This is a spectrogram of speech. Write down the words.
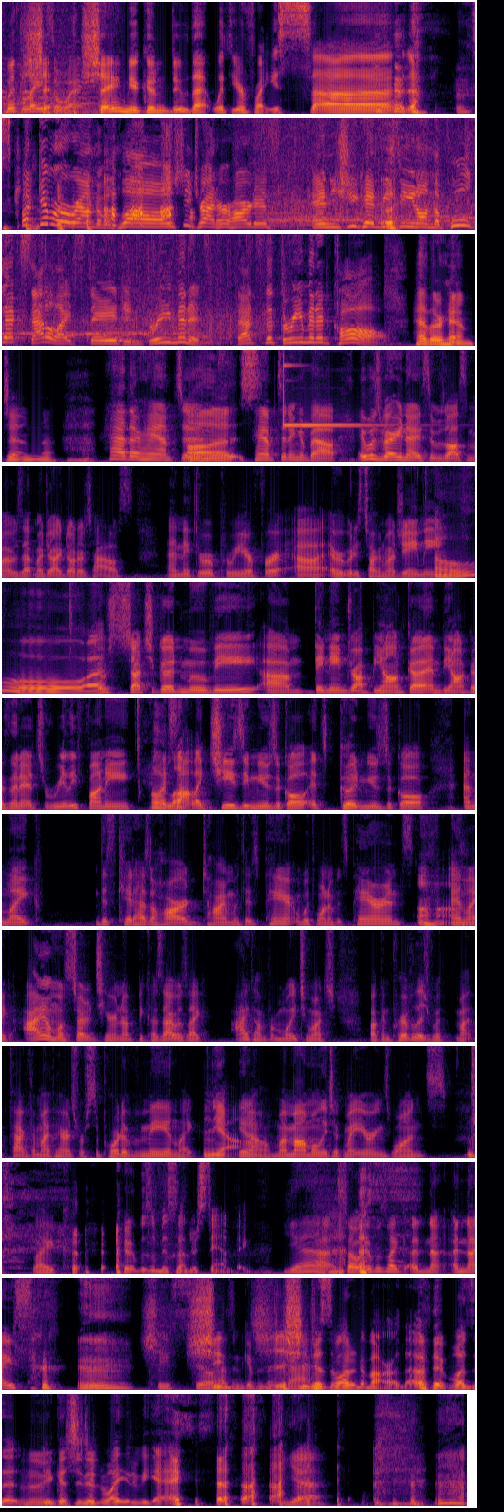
with laser Sh- away. Shame you couldn't do that with your face. Uh, But give her a round of applause. She tried her hardest, and she can be seen on the pool deck satellite stage in three minutes. That's the three minute call. Heather Hampton. Heather Hampton. Uh, Hamptoning about. It was very nice. It was awesome. I was at my drag daughter's house, and they threw a premiere for uh, Everybody's Talking About Jamie. Oh, It was such a good movie. Um, they name drop Bianca, and Bianca's in it. It's really funny. Oh, I it's not it. like cheesy musical. It's good musical, and like this kid has a hard time with his parent, with one of his parents, uh-huh. and like I almost started tearing up because I was like, I come from way too much fucking privilege with my fact that my parents were supportive of me, and like yeah, you know, my mom only took my earrings once. Like, it was a misunderstanding. yeah. So it was like a, a nice. she still she, hasn't given them she, just wanted to borrow them. It wasn't Mhm. because she didn't want you to be gay. yeah.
